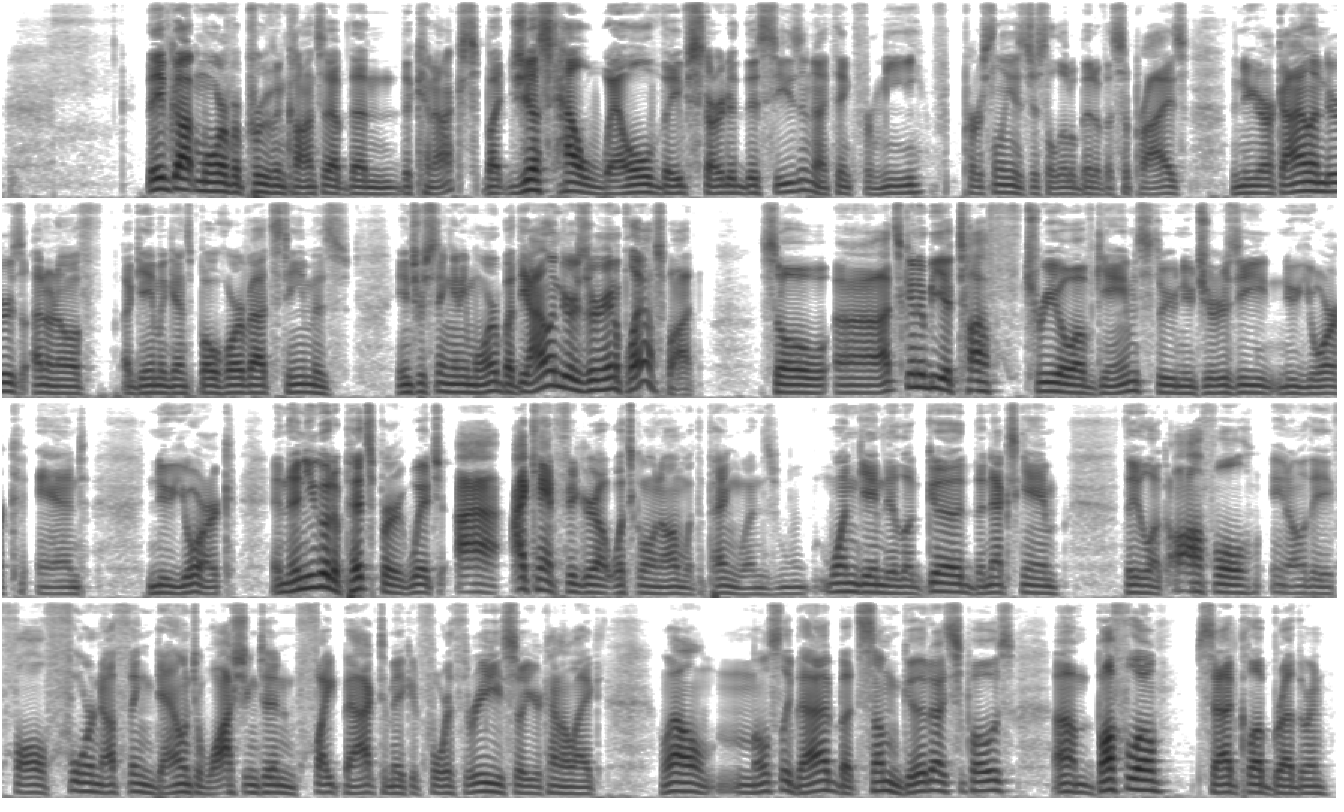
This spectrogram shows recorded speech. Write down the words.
They've got more of a proven concept than the Canucks, but just how well they've started this season, I think for me personally, is just a little bit of a surprise. The New York Islanders, I don't know if a game against Bo Horvat's team is interesting anymore, but the Islanders are in a playoff spot. So uh, that's going to be a tough trio of games through New Jersey, New York, and New York. And then you go to Pittsburgh, which I, I can't figure out what's going on with the Penguins. One game they look good, the next game they look awful. You know, they fall 4 nothing down to Washington, fight back to make it 4 3. So you're kind of like, well, mostly bad, but some good, I suppose. Um, Buffalo, sad club brethren,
